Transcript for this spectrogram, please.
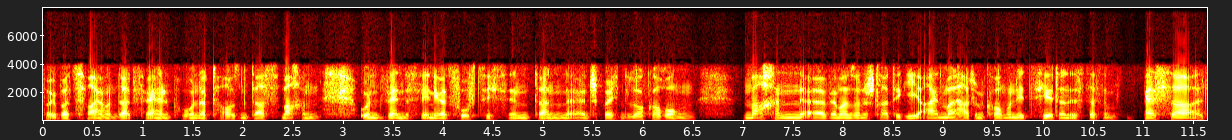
bei über 200 Fällen pro 100.000 das machen und wenn es weniger als 50 sind, dann entsprechend Lockerungen machen. Äh, wenn man so eine Strategie einmal hat und kommuniziert, dann ist das besser, als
